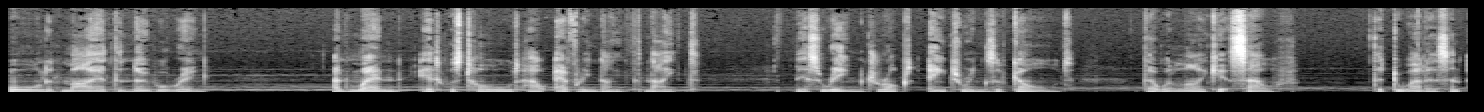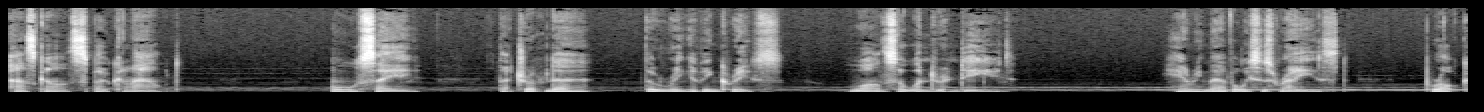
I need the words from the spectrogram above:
All admired the noble ring, and when it was told how every ninth night this ring dropped eight rings of gold that were like itself, the dwellers in Asgard spoke aloud, all saying that Draupnir, the ring of increase, was a wonder indeed. Hearing their voices raised, Brock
